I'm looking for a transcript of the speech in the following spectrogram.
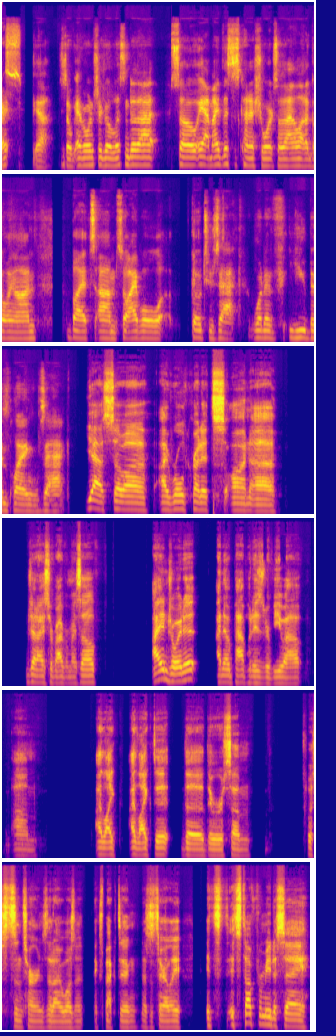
Yes. Yeah. So everyone should go listen to that. So yeah, my list is kind of short, so not a lot of going on. But um, so I will go to Zach. What have you been playing, Zach? Yeah, so uh I rolled credits on uh Jedi Survivor myself. I enjoyed it. I know Pat put his review out. Um I like I liked it. The there were some twists and turns that I wasn't expecting necessarily. It's it's tough for me to say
